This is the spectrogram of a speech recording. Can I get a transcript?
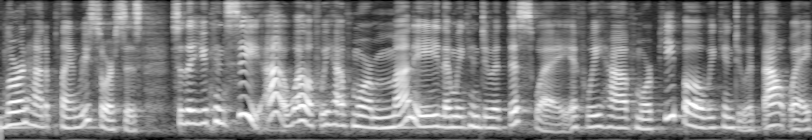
learn how to plan resources so that you can see, oh, well, if we have more money, then we can do it this way. If we have more people, we can do it that way.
